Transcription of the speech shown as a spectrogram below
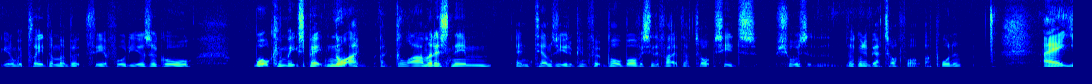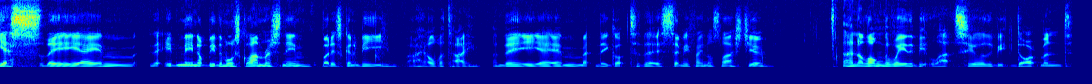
you know, we played them about three or four years ago. What can we expect? Not a, a glamorous name in terms of European football, but obviously the fact they're top seeds shows that they're going to be a tough opponent. Uh, yes, they. Um, it may not be the most glamorous name, but it's going to be a hell of a tie. And they um, they got to the semi-finals last year, and along the way they beat Lazio, they beat Dortmund,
